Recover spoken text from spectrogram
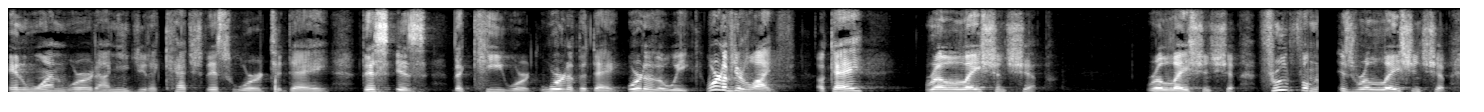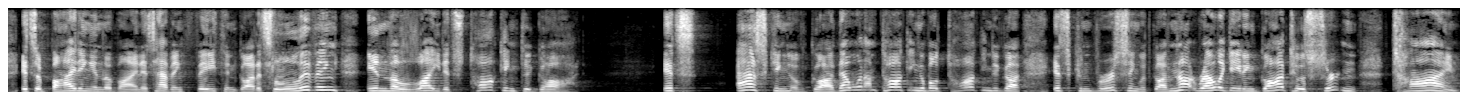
in one word. I need you to catch this word today. This is the key word, word of the day, word of the week, word of your life, okay? Relationship. relationship. Fruitfulness is relationship. It's abiding in the vine. It's having faith in God. It's living in the light. It's talking to God. It's asking of God. Now, when I'm talking about talking to God, it's conversing with God, I'm not relegating God to a certain time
